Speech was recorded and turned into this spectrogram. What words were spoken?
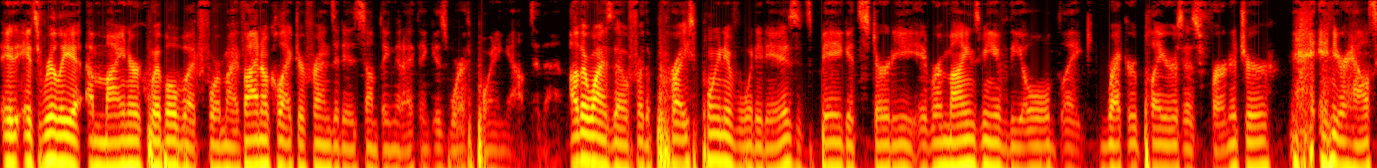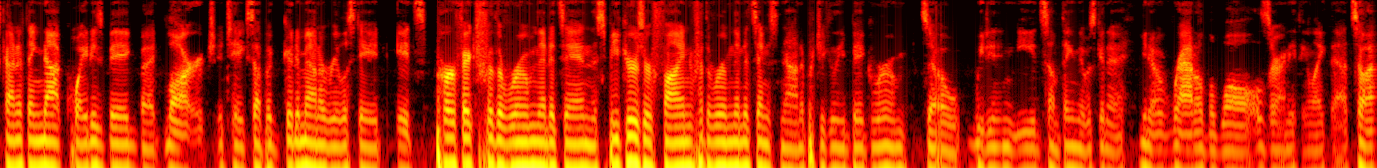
it, it's really a minor quibble, but for my vinyl collector friends, it is something that I think is worth pointing out to them. Otherwise though, for the price point of what it is, it's big, it's sturdy. It reminds me of the old like record players as furniture in your house kind of thing. Not quite as big, but large. It takes up a good amount of real estate. It's perfect for the room that it's in. The speakers are fine for the room that it's in. It's not a particularly big room. So we didn't need something that was going to, you know, rattle the walls or anything like that. So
